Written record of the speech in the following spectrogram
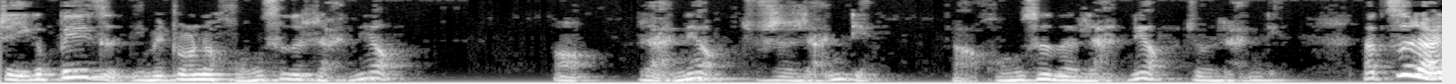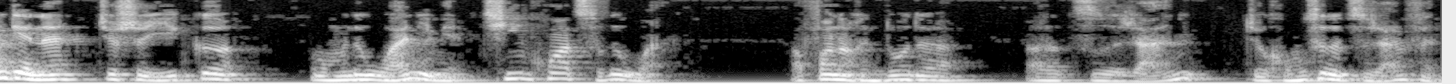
这一个杯子里面装着红色的燃料，啊，燃料就是燃点，啊，红色的燃料就是燃点。那自燃点呢，就是一个我们的碗里面青花瓷的碗，啊，放了很多的呃孜然，就红色的孜然粉，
